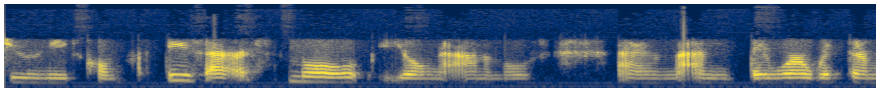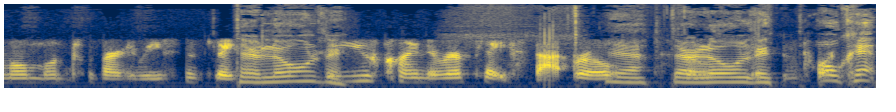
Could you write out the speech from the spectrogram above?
do need comfort. These are small, young animals, um, and they were with their mum until very recently. They're lonely. So you've kind of replaced that role. Yeah, they're so lonely. Okay,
